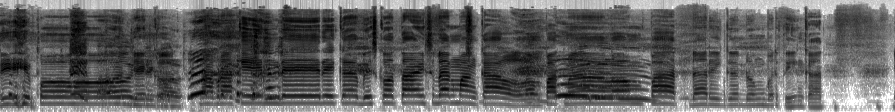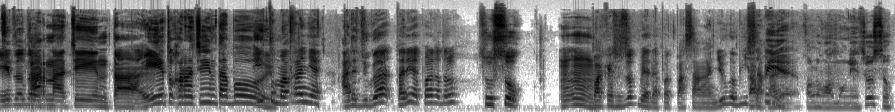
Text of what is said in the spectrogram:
di pohon Oh, jengkol. Nabrakin diri ke bis kota yang sedang mangkal. Lompat melompat dari gedung bertingkat. Itu tuh. Karena cinta. Itu karena cinta boy. Itu makanya. Ada juga tadi apa kata lu? Susuk Mm-mm. pakai susuk biar dapat pasangan juga bisa Tapi kan ya kalau ngomongin susuk,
